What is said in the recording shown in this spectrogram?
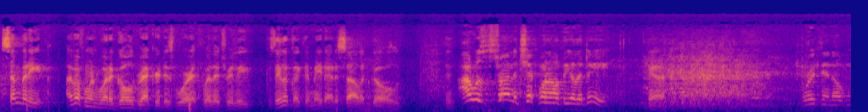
somebody, I've often wondered what a gold record is worth. Whether it's really because they look like they're made out of solid gold. I was trying to check one out the other day, Yeah. breaking it open.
